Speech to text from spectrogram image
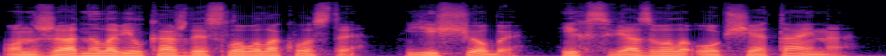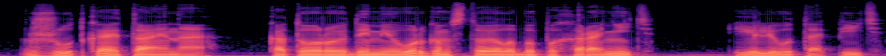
Он жадно ловил каждое слово Лакосты. Еще бы, их связывала общая тайна. Жуткая тайна, которую Демиургам стоило бы похоронить или утопить.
